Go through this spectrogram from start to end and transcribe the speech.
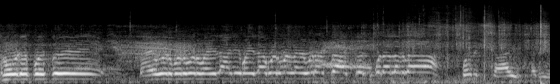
थोडे पळतोय. ड्रायव्हर बरोबर व्हायला आणि महिला बरोबर ड्रायव्हरांचा अटक पडायला लागला. पण काय झाले?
